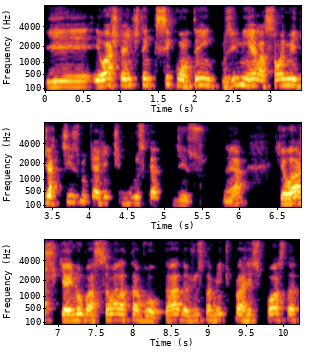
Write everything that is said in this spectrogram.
e eu acho que a gente tem que se conter, inclusive, em relação ao imediatismo que a gente busca disso né? que eu acho que a inovação ela está voltada justamente para a resposta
